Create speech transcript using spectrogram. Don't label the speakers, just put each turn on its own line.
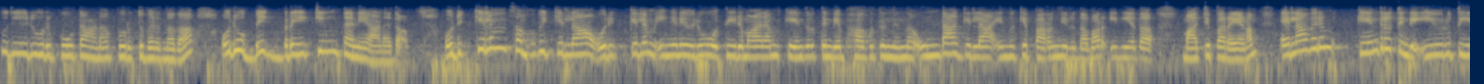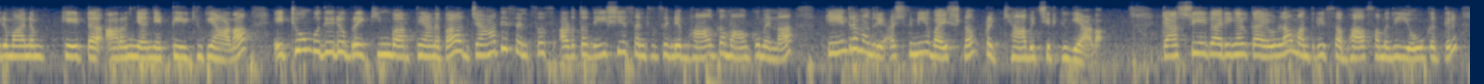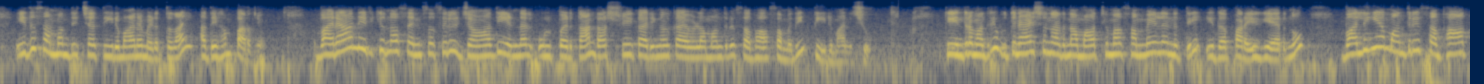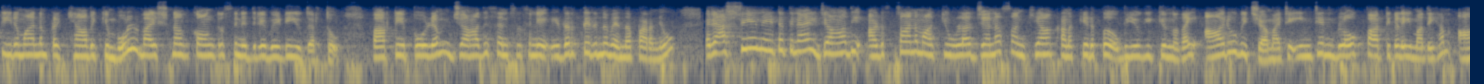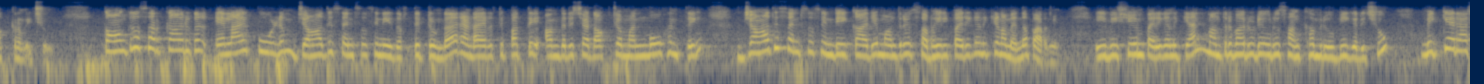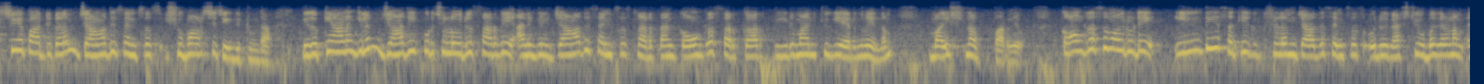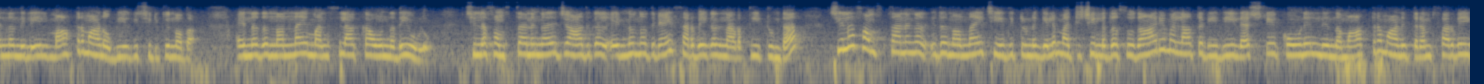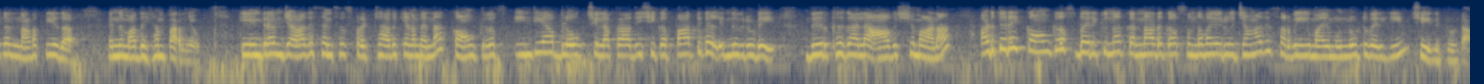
പുതിയൊരു റിപ്പോർട്ടാണ് പുറത്തു വരുന്നത്. ഒരു ബിഗ് ബ്രേക്കിംഗ് തന്നെയാണിത്. ഒരിക്കലും സംഭവിക്കില്ല ഒരിക്കലും ഇങ്ങനെ ഒരു തീരുമാനം കേന്ദ്രത്തിന്റെ ഭാഗത്തു നിന്ന് ഉണ്ടാകില്ല എന്നൊക്കെ പറഞ്ഞിരുന്നവർ ഇനി അത് മാറ്റി പറയണം. എല്ലാവരും കേന്ദ്രത്തിന്റെ ഈ ഒരു തീരുമാനം കേട്ട് അറിഞ്ഞ് ഞെട്ടിയിരിക്കുകയാണ്. ഏറ്റവും പുതിയൊരു ബ്രേക്കിംഗ് വാർത്തയാണിത്. ജാതി സെൻസസ് അടുത്ത ദേശീയ സെൻസസിന്റെ ഭാഗമാകുമെന്ന് കേന്ദ്രമന്ത്രി അശ്വിനി വൈഷ്ണവ് പ്രഖ്യാപിച്ചിരിക്കുകയാണ്. രാഷ്ട്രീയ കാര്യങ്ങൾക്കായുള്ള മന്ത്രിസഭാ സമിതി യോഗത്തിൽ ഇത് സംബന്ധിച്ച തീരുമാനമെടുത്തതായി അദ്ദേഹം പറഞ്ഞു. വരാനിരിക്കുന്ന സെൻസസിൽ ജാതി എണ്ണൽ ഉൾപ്പെടുത്താൻ രാഷ്ട്രീയ കാര്യങ്ങൾക്കായുള്ള മന്ത്രിസഭാ സമിതി തീരുമാനിച്ചു. കേന്ദ്രമന്ത്രി ബുധനാഴ്ച നടന്ന മാധ്യമ സമ്മേളനത്തിൽ ഇത് പറയുകയായിരുന്നു. വലിയ മന്ത്രിസഭാ തീരുമാനം പ്രഖ്യാപിക്കുമ്പോൾ വൈഷ്ണവ് കോൺഗ്രസിനെതിരെ വെടിയുതിർത്തു. പാർട്ടി എപ്പോഴും ജാതി സെൻസസിനെ എതിർത്തിരുന്നുവെന്ന് പറഞ്ഞു. രാഷ്ട്രീയ നേട്ടത്തിനായി ജാതി അടിസ്ഥാനമാക്കിയുള്ള ജനസംഖ്യാ കണക്കെടുപ്പ് ഉപയോഗിക്കുന്നതായി ആരോപിച്ച് മറ്റ് ഇന്ത്യൻ ബ്ലോക്ക് പാർട്ടികളെയും അദ്ദേഹം ആക്രമിച്ചു. കോൺഗ്രസ് സർക്കാരുകൾ എല്ലായ്പ്പോഴും ജാതി സെൻസസിനെ എതിർത്തിട്ടുണ്ട്. രണ്ടായിരത്തി പത്തിൽ അന്തരിച്ച ഡോക്ടർ മൻമോഹൻ സിംഗ് ജാതി സെൻസസിന്റെ കാര്യം മന്ത്രിസഭയിൽ പരിഗണിക്കണമെന്ന് പറഞ്ഞു. ഈ വിഷയം പരിഗണിക്കാൻ മന്ത്രിമാരുടെ ഒരു സംഘം രൂപീകരിച്ചു. മിക്ക രാഷ്ട്രീയ പാർട്ടികളും ജാതി സെൻസസ് ശുപാർശ ചെയ്തിട്ടുണ്ട്. ഇതൊക്കെയാണെങ്കിലും ജാതിയെക്കുറിച്ചുള്ള ഒരു സർവേ അല്ലെങ്കിൽ ജാതി സെൻസസ് നടത്താൻ കോൺഗ്രസ് സർക്കാർ തീരുമാനിക്കുകയായിരുന്നുവെന്നും വൈഷ്ണവ് പറഞ്ഞു. കോൺഗ്രസും അവരുടെ ഇന്ത്യ സഖ്യകക്ഷികളും ജാതി സെൻസസ് ഒരു രാഷ്ട്രീയ ഉപകരണം എന്ന നിലയിൽ മാത്രമാണ് ഉപയോഗിച്ചിരിക്കുന്നത് എന്നത് നന്നായി മനസ്സിലാക്കാവുന്നതേ ഉള്ളൂ. ചില സംസ്ഥാനങ്ങൾ ജാതികൾ എണ്ണുന്നതിനായി സർവേകൾ നടത്തിയിട്ടുണ്ട്. ചില സംസ്ഥാനങ്ങൾ ഇത് നന്നായി ചെയ്തിട്ടുണ്ടെങ്കിലും മറ്റു ചിലത് സുതാര്യമല്ലാത്ത രീതിയിൽ രാഷ്ട്രീയ കോണിൽ നിന്ന് മാത്രമാണ് ഇത്തരം സർവേകൾ നടത്തിയത് എന്നും അദ്ദേഹം പറഞ്ഞു. കേന്ദ്രം ജാതി സെൻസസ് പ്രഖ്യാപിക്കണമെന്ന് കോൺഗ്രസ് ഇന്ത്യ ബ്ലോക്ക് ചില പ്രാദേശിക പാർട്ടികൾ എന്നിവരുടെ ദീർഘകാല ആവശ്യമാണ്. അടുത്തിടെ കോൺഗ്രസ് ഭരിക്കുന്ന കർണാടക സ്വന്തമായി ഒരു ജാതി സർവേയുമായി മുന്നോട്ട് വരികയും ചെയ്തിട്ടുണ്ട്.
